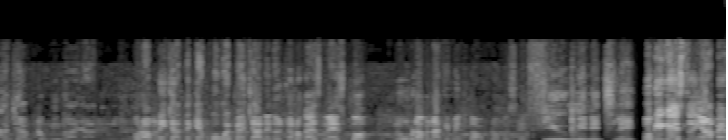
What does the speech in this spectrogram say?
गजब टुकड़ी बाज आदमी। और हम नहीं चाहते कि हमको कोई पहचाने तो चलो गाइस मैं इसको नूबड़ा बना के मिलता हूँ आप लोगों से। Few minutes later. Okay guys तो यहाँ पे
